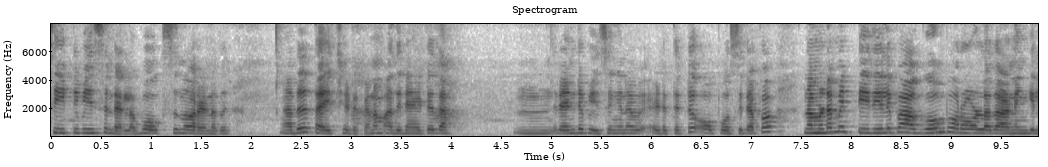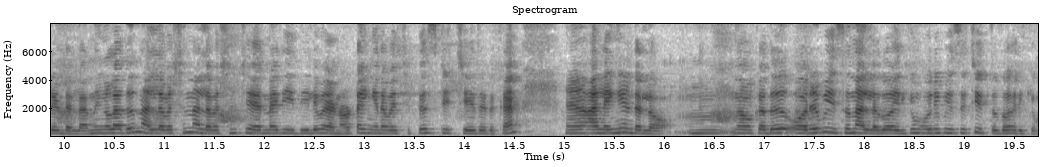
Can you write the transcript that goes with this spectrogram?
സീറ്റ് പീസ് ഉണ്ടല്ലോ ബോക്സ് എന്ന് പറയണത് അത് തയ്ച്ചെടുക്കണം. അതിനായിട്ട് ഇതാ രണ്ട് പീസ് ഇങ്ങനെ എടുത്തിട്ട് ഓപ്പോസിറ്റ് അപ്പോൾ നമ്മുടെ മെറ്റീരിയൽ ഇപ്പോൾ അകവും പുറമുള്ളതാണെങ്കിൽ ഉണ്ടല്ലോ നിങ്ങളത് നല്ല വശം നല്ല വശം ചേരുന്ന രീതിയിൽ വേണം കേട്ടോ ഇങ്ങനെ വെച്ചിട്ട് സ്റ്റിച്ച് ചെയ്തെടുക്കാൻ. അല്ലെങ്കിൽ ഉണ്ടല്ലോ നമുക്കത് ഒരു പീസ് നല്ലതുമായിരിക്കും ഒരു പീസ് ചിത്തതുമായിരിക്കും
